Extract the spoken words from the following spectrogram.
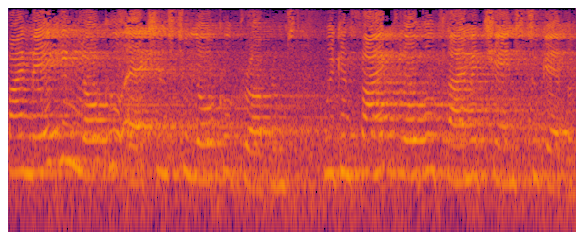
By making local actions to local problems, we can fight global climate change together.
